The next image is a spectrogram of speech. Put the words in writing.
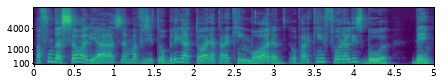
A fundação, aliás, é uma visita obrigatória para quem mora ou para quem for a Lisboa. Bem,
